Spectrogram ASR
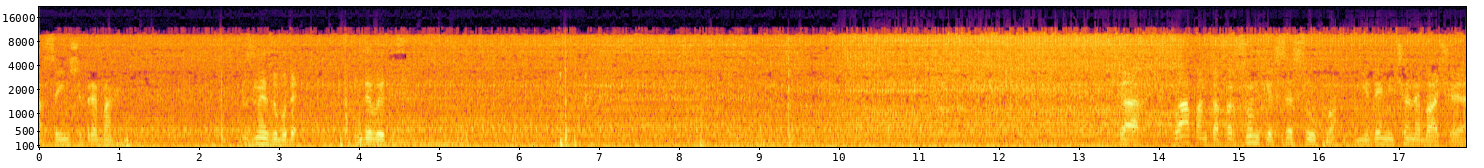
А все інше треба знизу буде дивитися. Так, клапанка, форсунки, все сухо. Ніде нічого не бачу я.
